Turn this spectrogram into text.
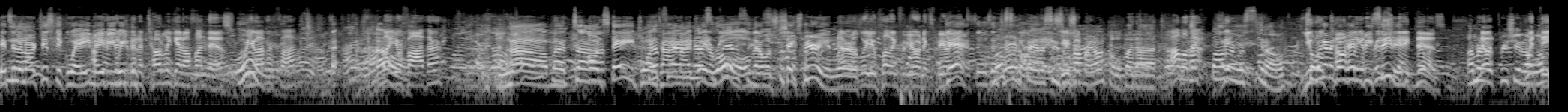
it's in an artistic way, maybe then we you're can. gonna totally get off on this. Were you ever fucked by your father? No, But, uh, on stage one time, I played a role that was Shakespearean. Or Whereas, were you pulling from your own experience? yes, it was Most of the internal. fantasies You were about should- my uncle, but uh, Oh, well, my that- father was, you know. You So we're will gonna go ahead totally and be seated. appreciate this. I'm gonna No, appreciate it all with over the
